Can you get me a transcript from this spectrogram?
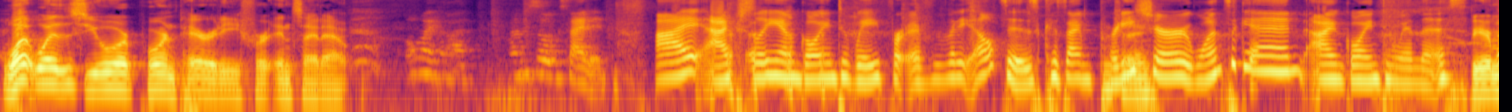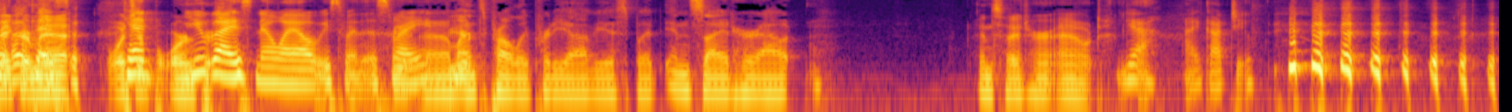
what was your porn parody for Inside Out? Oh my god, I'm so excited. I actually am going to wait for everybody else's because I'm pretty Okay. sure once again I'm going to win this. Beer Maker Because Matt, what's Ken, your porn? You par- guys know I always win this, right? Uh, mine's probably pretty obvious, but inside her out. Inside Her Out. yeah, I got you.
